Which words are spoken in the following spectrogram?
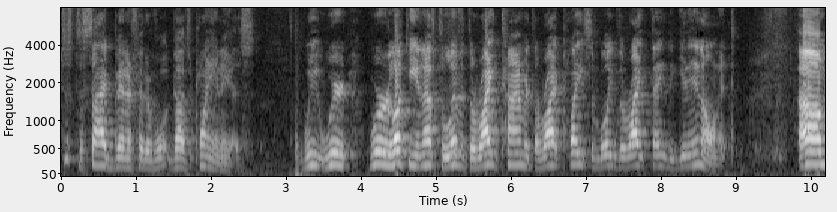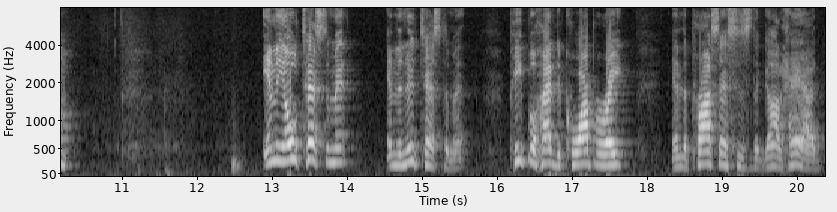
just a side benefit of what God's plan is. We we're we're lucky enough to live at the right time at the right place and believe the right thing to get in on it. Um, in the Old Testament in the New Testament, people had to cooperate in the processes that God had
